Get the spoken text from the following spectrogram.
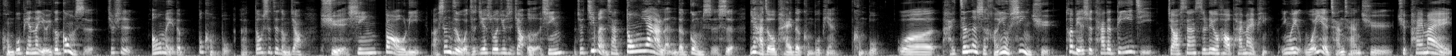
恐怖片呢，有一个共识，就是。欧美的不恐怖，呃，都是这种叫血腥暴力啊，甚至我直接说就是叫恶心。就基本上东亚人的共识是亚洲拍的恐怖片恐怖。我还真的是很有兴趣，特别是它的第一集叫三十六号拍卖品，因为我也常常去去拍卖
